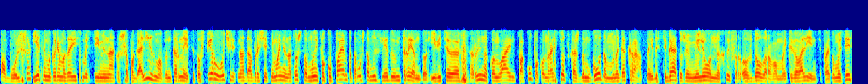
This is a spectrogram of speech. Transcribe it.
побольше. Если мы говорим о зависимости именно шапоголизма в интернете, то в первую очередь надо обращать внимание на то, что мы покупаем, потому что мы следуем тренду. И ведь э, рынок онлайн-покупок, он растет с каждым годом многократно и достигает уже миллионных цифр в долларовом эквиваленте. Поэтому здесь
